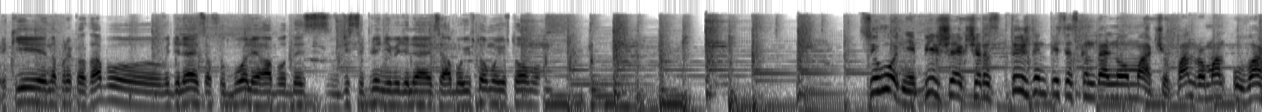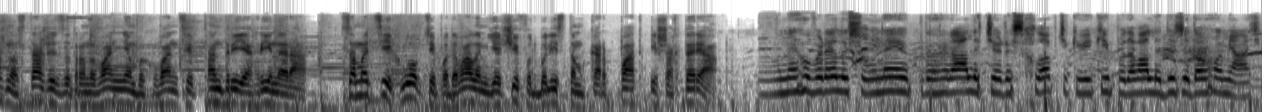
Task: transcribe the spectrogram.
які, наприклад, або виділяються в футболі, або десь в дисципліні виділяються, або і в тому, і в тому. Сьогодні, більше як через тиждень після скандального матчу, пан Роман уважно стежить за тренуванням вихованців Андрія Грінера. Саме ці хлопці подавали м'ячі футболістам Карпат і Шахтаря. Вони говорили, що вони програли через хлопчиків, які подавали дуже довго м'яч.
